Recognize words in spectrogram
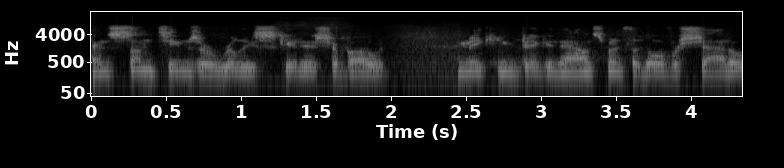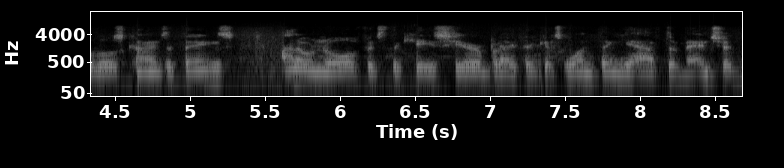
and some teams are really skittish about making big announcements that overshadow those kinds of things. I don't know if it's the case here, but I think it's one thing you have to mention.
